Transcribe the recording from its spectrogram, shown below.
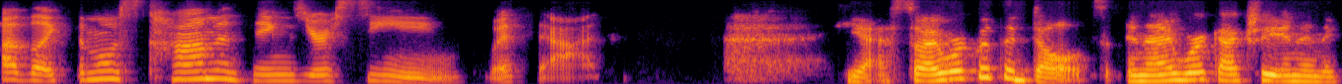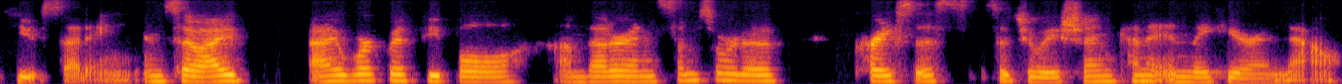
of like the most common things you're seeing with that? Yeah so i work with adults and i work actually in an acute setting. And so i i work with people um, that are in some sort of crisis situation kind of in the here and now.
